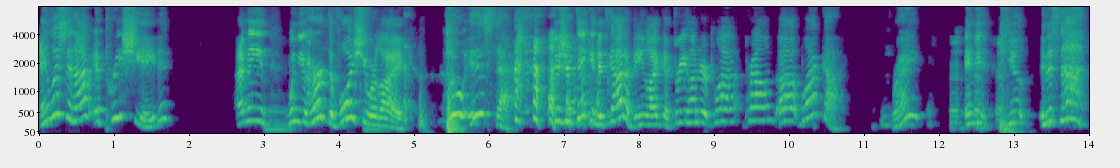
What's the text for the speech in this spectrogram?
And listen, I appreciate it. I mean, when you heard the voice, you were like, "Who is that?" Because you're thinking it's got to be like a 300 pla- pound uh, black guy, right? And you, you, and it's not.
